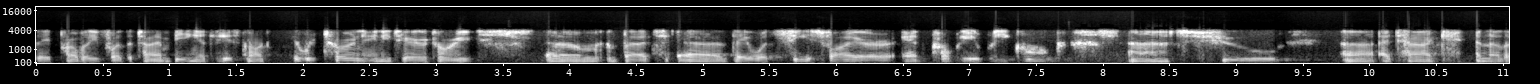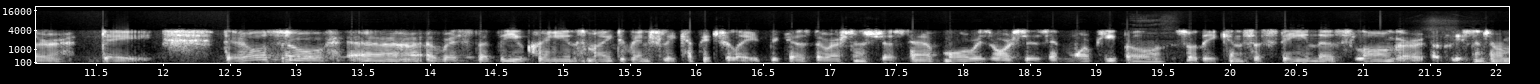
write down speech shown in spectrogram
They probably, for the time being, at least, not return any territory. Um, but uh, they would cease fire and probably regroup uh, to uh, attack another day. There's also uh, a risk that the Ukrainians might eventually capitulate because the Russians just have more resources and more people, so they can sustain this longer, at least in terms of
